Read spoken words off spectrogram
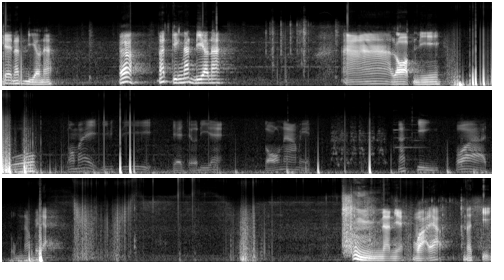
แค่นัดเดียวนะ เออนัดจริงนัดเดียวนะ อ่า รอบนี้โอ้เอาไม่ BBC แกเจอดีแน่สองหน้าเมตรนัดจริง เพราะว่าผมนับไปแล้วอืม นั่นไงว่าแล้ว นัดจริง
